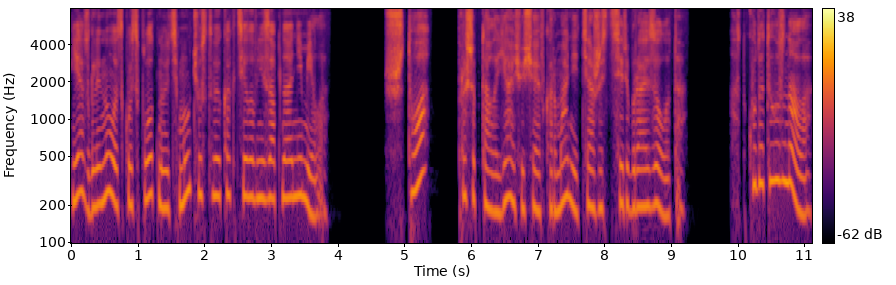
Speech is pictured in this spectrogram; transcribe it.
Я взглянула сквозь плотную тьму, чувствуя, как тело внезапно онемело. «Что?» — прошептала я, ощущая в кармане тяжесть серебра и золота. «Откуда ты узнала?»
